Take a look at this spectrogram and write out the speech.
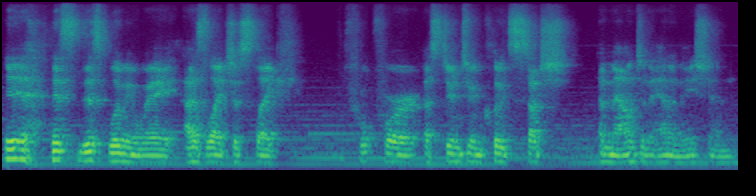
yeah, this this blew me away as like just like for, for a student to include such amount of animation.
